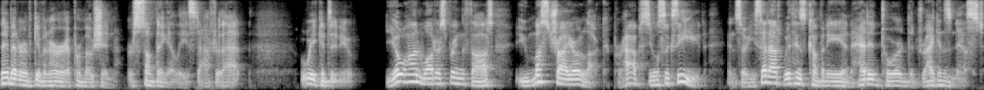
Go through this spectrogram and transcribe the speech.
they better have given her a promotion or something at least after that. We continue. Johann Waterspring thought, You must try your luck. Perhaps you'll succeed. And so he set out with his company and headed toward the dragon's nest.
